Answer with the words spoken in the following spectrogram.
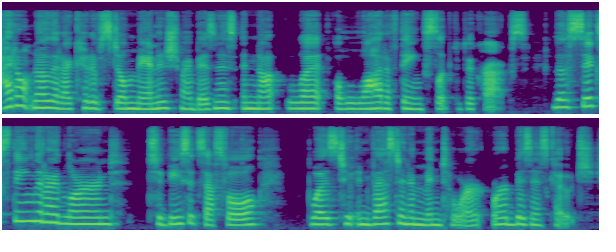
I don't know that I could have still managed my business and not let a lot of things slip through the cracks. The sixth thing that I learned to be successful was to invest in a mentor or a business coach.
